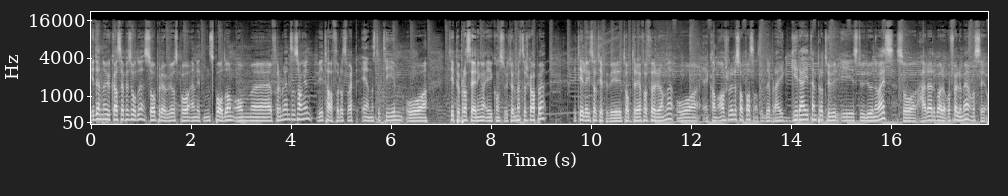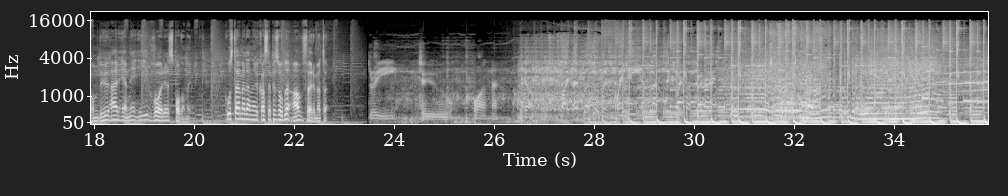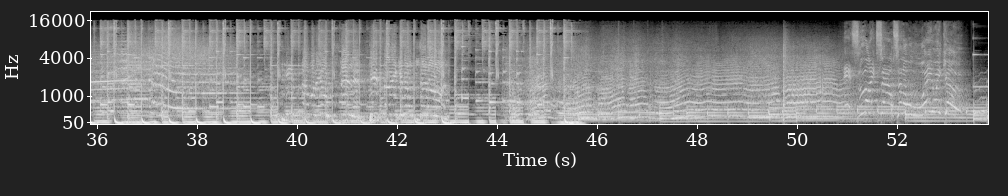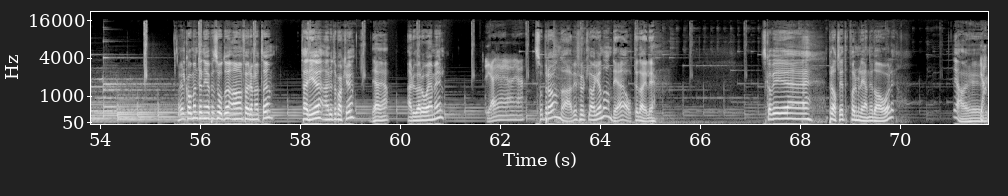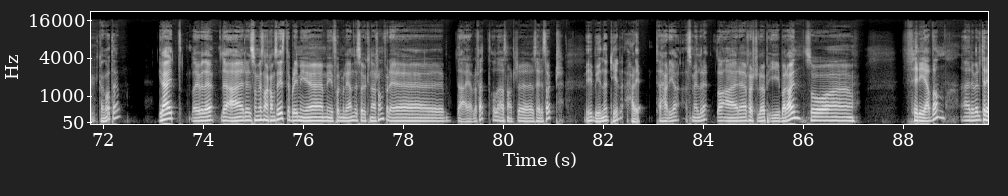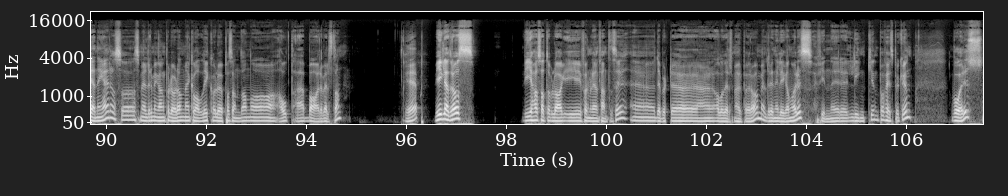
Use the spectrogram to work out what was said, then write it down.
I denne ukas episode så prøver vi oss på en liten spådom om uh, Formel 1-sesongen. Vi tar for oss hvert eneste team og tipper plasseringa i konstruktørmesterskapet. I tillegg så tipper vi topp tre for førerne, og jeg kan avsløre såpass at det blei grei temperatur i studio underveis, så her er det bare å følge med og se om du er enig i våre spådommer. Kos deg med denne ukas episode av Føremøtet. Three, two, one. Go. Right, left bus opens 20, left six right bus Velkommen til en ny episode av Føremøtet. Terje, er du tilbake? Det er jeg. Er du her òg, Emil? Ja, ja, ja, ja. Så bra, da er vi fullt lag igjen, da. Det er alltid deilig. Skal vi eh, prate litt Formel 1 i dag òg, eller? Ja, vi Ja. kan godt det. Greit, da gjør vi det. Det er, som vi snakka om sist, det blir mye, mye Formel 1 disse ukene her, sånn, for det, det er jævla fett, og det er snart eh, seriestart. Vi begynner til helga. Til helga smeller det. Da er det første løp i Bahrain, så uh, fredagen er det vel trening her, og så smeller de i gang på lørdag med kvalik og løp på søndag, og alt er bare velstand. Yep. Vi gleder oss. Vi har satt opp lag i Formel 1 Fantasy. Eh, Det burde alle dere som hører på, gjøre òg. Meld dere inn i ligaen vår. Finner linken på Facebooken. Våres.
